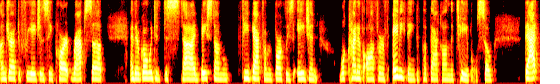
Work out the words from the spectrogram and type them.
undrafted free agency part wraps up, and they're going to decide based on feedback from Barkley's agent what kind of offer, if anything, to put back on the table. So that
